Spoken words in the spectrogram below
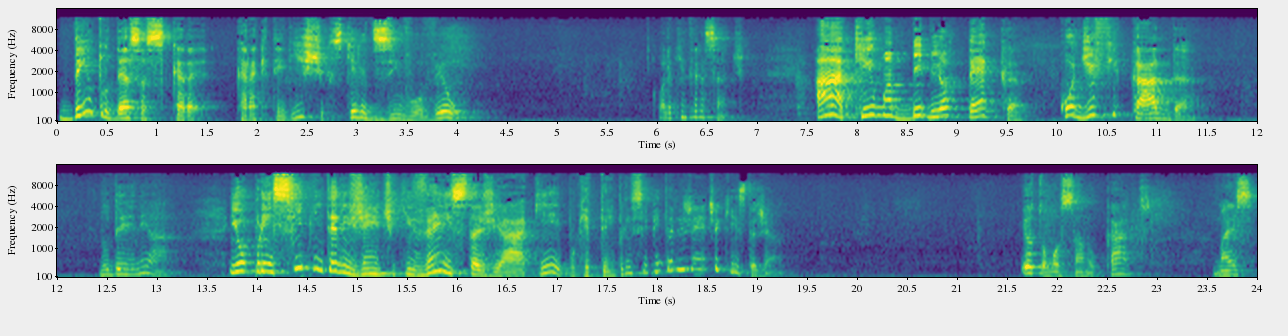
dentro dessas características que ele desenvolveu, olha que interessante. Há aqui uma biblioteca codificada no DNA. E o princípio inteligente que vem estagiar aqui, porque tem princípio inteligente aqui estagiando. Eu estou mostrando o cactus, mas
